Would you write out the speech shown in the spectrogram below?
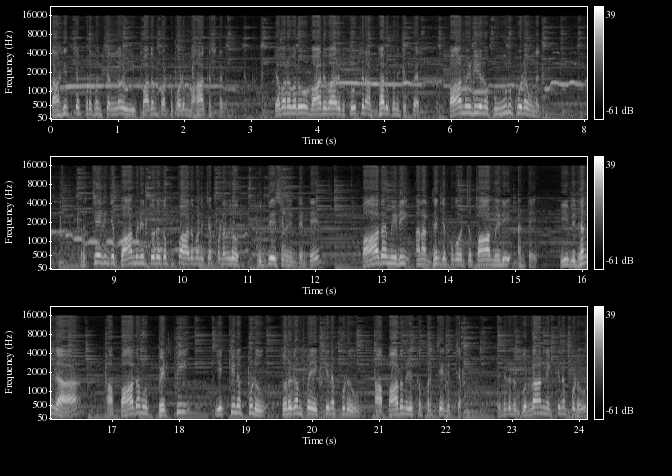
సాహిత్య ప్రపంచంలో ఈ పదం పట్టుకోవడం మహా కష్టమే ఎవరెవరు వారి వారికి తోచిన అర్థాలు కొన్ని చెప్పారు. పామిడి అని ఒక ఊరు కూడా ఉన్నది. ప్రత్యేకించి పామిడి తురగపు పాదం అని చెప్పడంలో ఉద్దేశం ఏంటంటే పాదమిడి అని అర్థం చెప్పుకోవచ్చు. పామిడి అంటే ఈ విధంగా ఆ పాదము పెట్టి ఎక్కినప్పుడు తురగంపై ఎక్కినప్పుడు ఆ పాదం యొక్క ప్రత్యేకత చెప్పడం. ఎందుకంటే గుర్రాన్ని ఎక్కినప్పుడు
